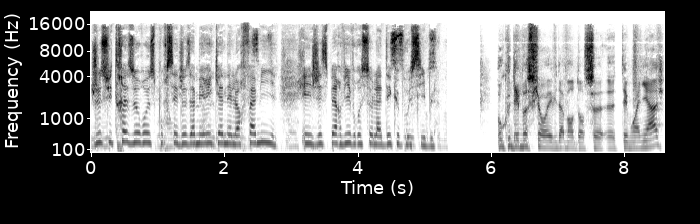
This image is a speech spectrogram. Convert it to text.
Je suis très heureuse pour ces deux Américaines et leurs familles et j'espère vivre cela dès que possible. Beaucoup d'émotions, évidemment, dans ce euh, témoignage.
